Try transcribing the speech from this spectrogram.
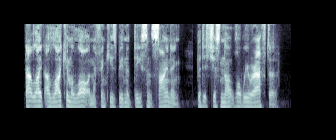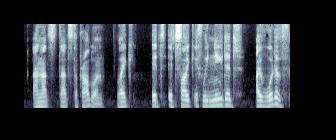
That like I like him a lot, and I think he's been a decent signing, but it's just not what we were after, and that's that's the problem. Like it's it's like if we needed, I would have,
